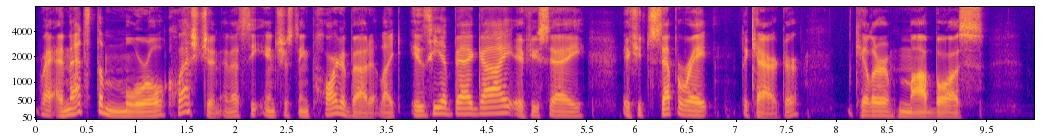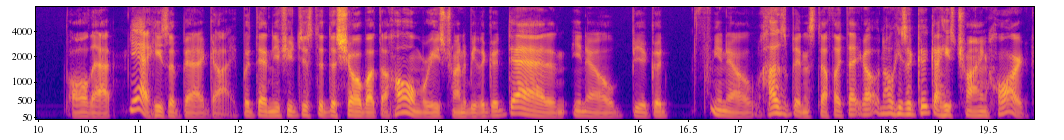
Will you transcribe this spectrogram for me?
Right. And that's the moral question. And that's the interesting part about it. Like, is he a bad guy? If you say, if you separate the character, killer, mob boss, all that, yeah, he's a bad guy. But then if you just did the show about the home where he's trying to be the good dad and, you know, be a good, you know, husband and stuff like that, you go, no, he's a good guy. He's trying hard.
